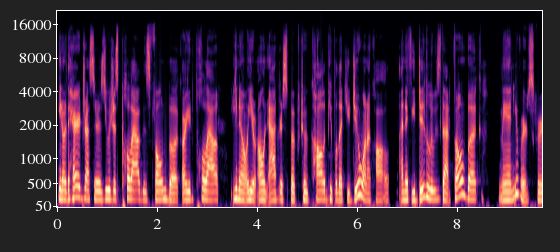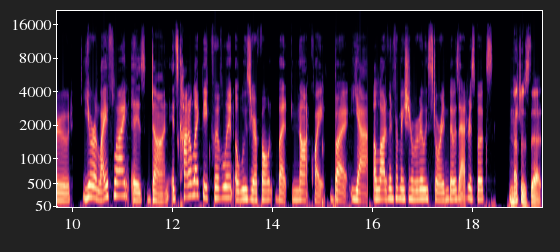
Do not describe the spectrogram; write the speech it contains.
you know the hairdressers you would just pull out this phone book or you'd pull out you know your own address book to call the people that you do want to call and if you did lose that phone book man you were screwed your lifeline is done. It's kind of like the equivalent of losing your phone, but not quite. But yeah, a lot of information were really stored in those address books. Not just that,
